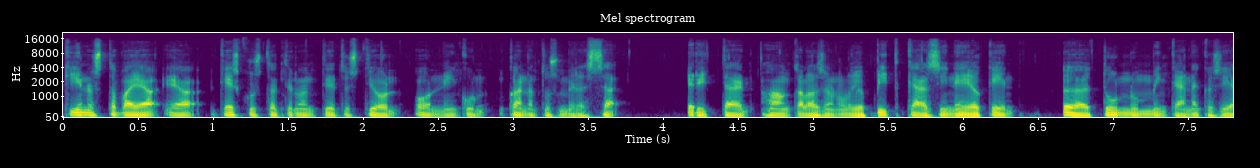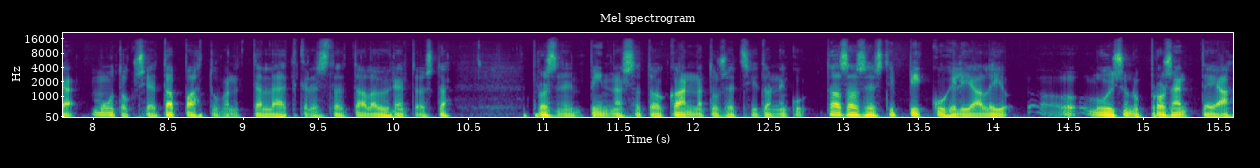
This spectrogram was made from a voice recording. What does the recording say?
kiinnostava ja, ja keskustan tilanne tietysti on, on niin kuin kannatusmielessä erittäin hankala. Se on ollut jo pitkään. Siinä ei oikein ö, tunnu minkäännäköisiä muutoksia tapahtuvan. Että tällä hetkellä sitä täällä on 11 prosentin pinnassa tuo kannatus, että siitä on niin kuin tasaisesti pikkuhiljaa li, luisunut prosentteja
